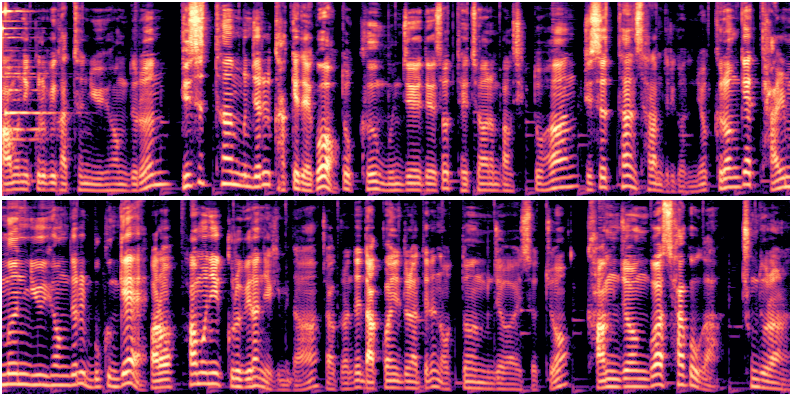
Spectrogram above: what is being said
harmonic 그룹이 같은 유형들은 비슷한 문제를 갖게 되고 또 그 문제에 대해서 대처하는 방식 또한 비슷한 사람들이거든요. 그런 게 닮은 유형들을 묶은 게 바로 harmonic 그룹이란 얘기입니다. 자 그런데 낙관이들한테는 어떤 문제가 있었죠? 감정과 사고가 충돌하는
